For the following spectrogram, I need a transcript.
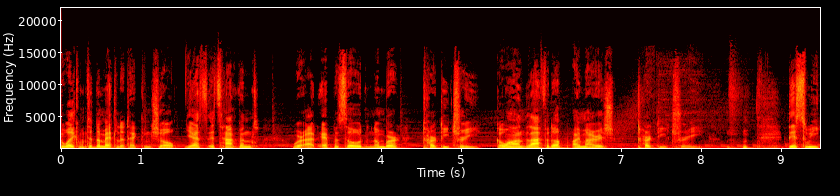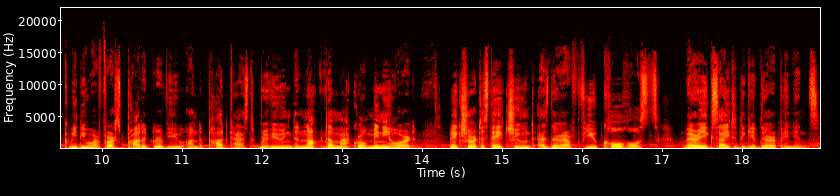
welcome to the Metal Detecting Show. Yes, it's happened. We're at episode number 33. Go on, laugh it up. I'm Irish. 33. this week we do our first product review on the podcast, reviewing the Nokta Makro Mini Hoard. Make sure to stay tuned as there are a few co hosts very excited to give their opinions.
